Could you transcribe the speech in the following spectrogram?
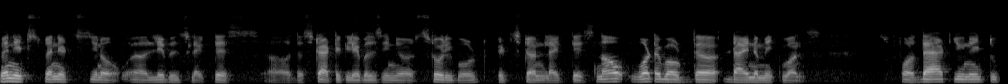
when it's when it's you know uh, labels like this uh, the static labels in your storyboard it's done like this. Now what about the dynamic ones? So for that you need to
